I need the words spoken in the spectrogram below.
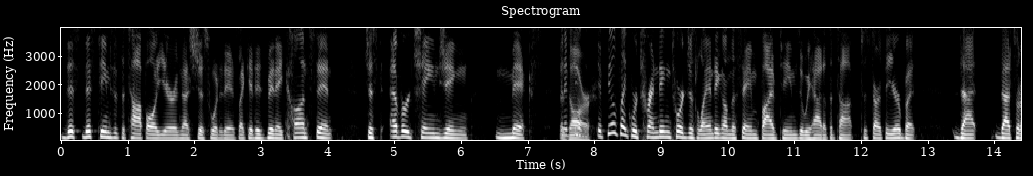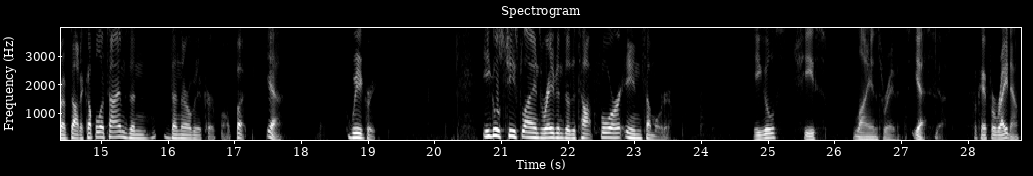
this this team's at the top all year and that's just what it is. Like it has been a constant just ever-changing mix. And it feels- Bizarre. it feels like we're trending toward just landing on the same five teams that we had at the top to start the year, but that that's what I've thought a couple of times, and then there will be a curveball. But Yeah. we agree. Eagles, Chiefs, Lions, Ravens are the top four in some order. Eagles, Chiefs, Lions, Ravens. Yes. Yes. Okay, for right now.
